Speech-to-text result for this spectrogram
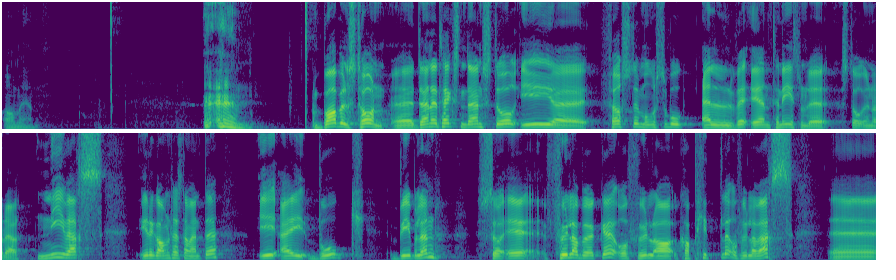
Amen. Babels tårn. Eh, denne teksten den står i uh, Første Mosebok 11, 1-9, som det står under der. Ni vers i Det gamle testamentet i ei bok, Bibelen, som er full av bøker og full av kapitler og full av vers. Uh,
